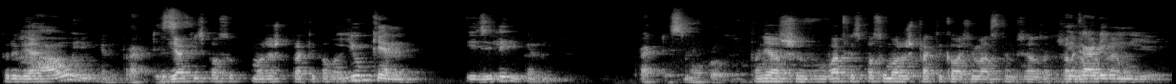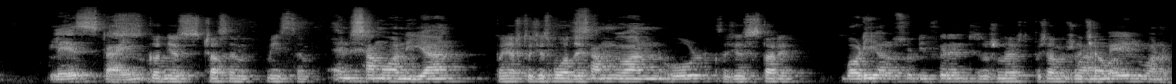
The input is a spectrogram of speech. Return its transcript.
który wie, how you can w practice. jaki sposób możesz praktykować. You can easily you can practice, no problem. Ponieważ w łatwy sposób możesz praktykować, nie ma z tym ża- żadnego problemu. Place, time, Zgodnie z czasem, miejscem. and someone young, Ponieważ ktoś jest młody, someone old, ktoś jest stary, body also different. różne, posiadamy różne One ciała. male, one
